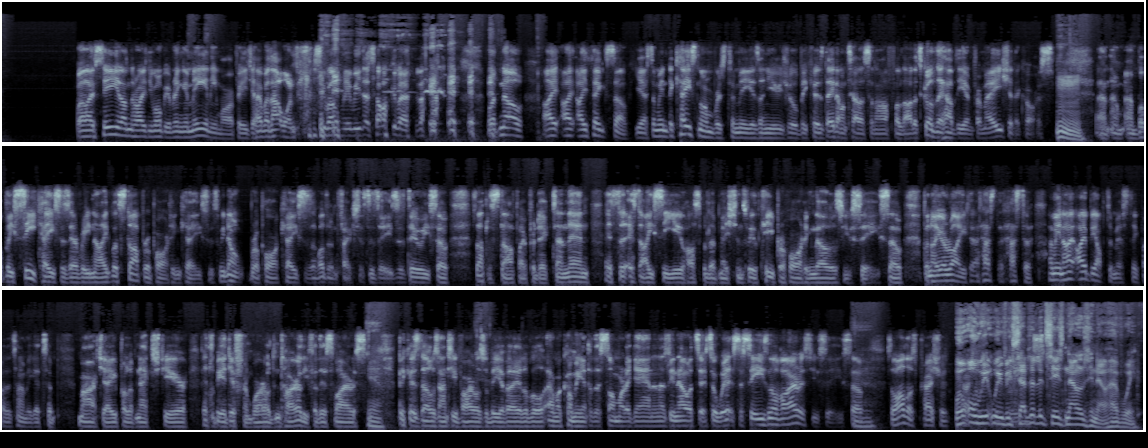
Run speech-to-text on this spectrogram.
Well, I see it on the horizon. You won't be ringing me anymore, PJ. How about that one? Because you won't be me to talk about that. but no, I, I, I think so. Yes. I mean, the case numbers to me is unusual because they don't tell us an awful lot. It's good they have the information, of course. Hmm. And, and, and but we see cases every night. We'll stop reporting cases. We don't report cases of other infectious diseases, do we? So, so that'll stop, I predict. And then it's the, it's the ICU hospital admissions. We'll keep reporting those. You see. So, but no, you're right. It has to. It has to. I mean, I, I'd be optimistic by the time we get to March, April of next year. It'll be a different world entirely for this virus Yeah. because those antivirals will be available, and we're coming into the summer again. And as we know, it's it's a it's a seasonal virus. You see, so so all those pressures. Well, oh, we, we've accepted released. its seasonality now, have we?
